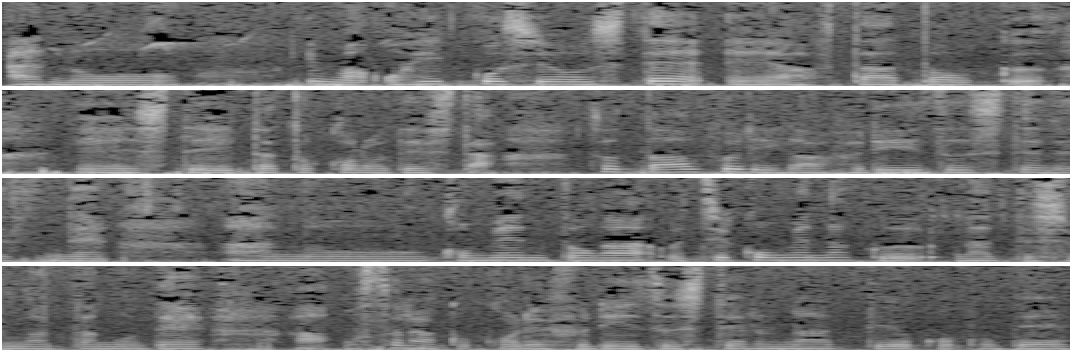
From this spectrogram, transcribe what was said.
あの今お引越しをして、えアフタートーク、えしていたところでした。ちょっとアプリがフリーズしてですねあのコメントが打ち込めなくなってしまったのであおそらくこれフリーズしてるなっていうことで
